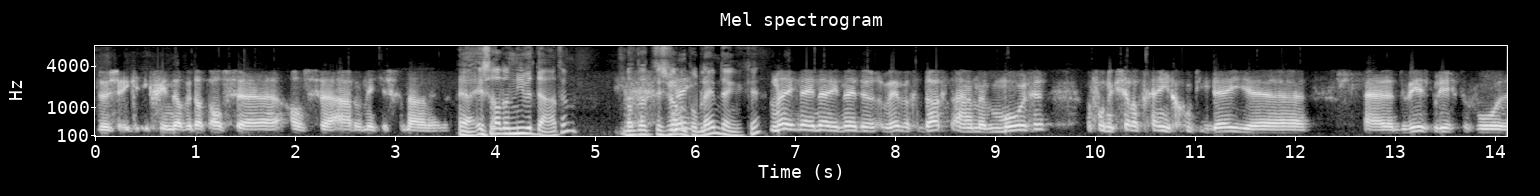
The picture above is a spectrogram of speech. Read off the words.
Dus ik, ik vind dat we dat als, eh, als eh, ADO netjes gedaan hebben. Ja, is er al een nieuwe datum? Want dat is wel Nee. een probleem, denk ik, hè? Nee, nee, nee. nee we hebben gedacht aan eh, morgen. Dat vond ik zelf geen goed idee. eh, eh, de weersberichten voor...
